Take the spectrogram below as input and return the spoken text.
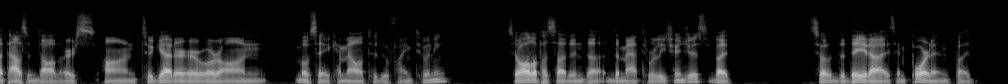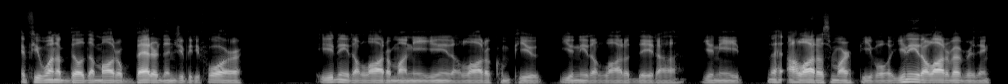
a thousand dollars on Together or on Mosaic ML to do fine tuning. So all of a sudden the the math really changes. But so the data is important. But if you want to build a model better than GPT-4, you need a lot of money. You need a lot of compute. You need a lot of data. You need a lot of smart people. You need a lot of everything.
